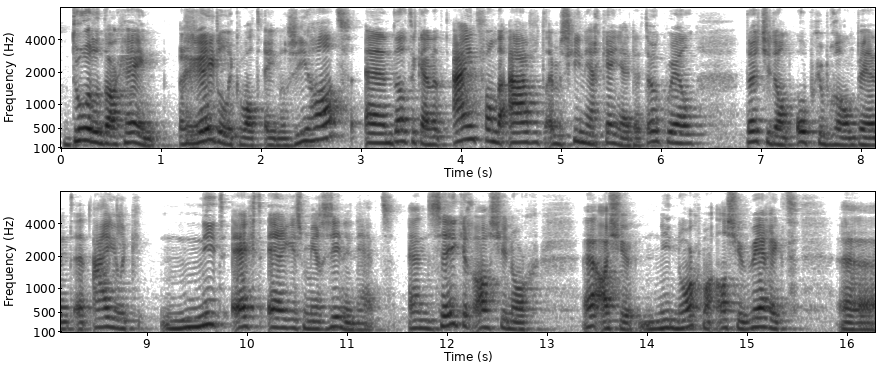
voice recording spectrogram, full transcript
door de dag heen redelijk wat energie had. En dat ik aan het eind van de avond, en misschien herken jij dat ook wel, dat je dan opgebrand bent en eigenlijk niet echt ergens meer zin in hebt. En zeker als je nog, hè, als je niet nog, maar als je werkt uh,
